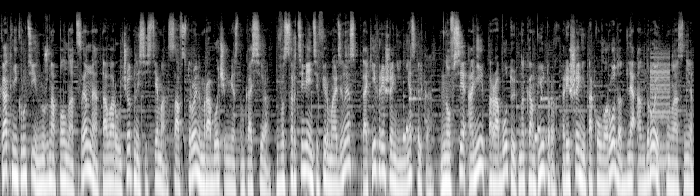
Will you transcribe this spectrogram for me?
как ни крути, нужна полноценная товароучетная система со встроенным рабочим местом кассира. В ассортименте фирмы 1С таких решений несколько, но все они работают на компьютерах. Решений такого рода для Android у нас нет.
